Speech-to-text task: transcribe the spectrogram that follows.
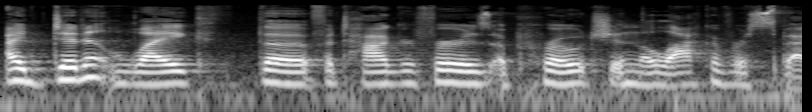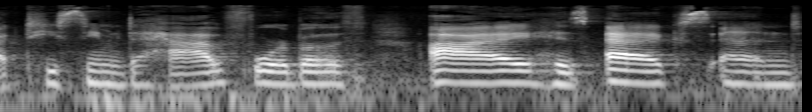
i didn't like the photographer's approach and the lack of respect he seemed to have for both i his ex and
